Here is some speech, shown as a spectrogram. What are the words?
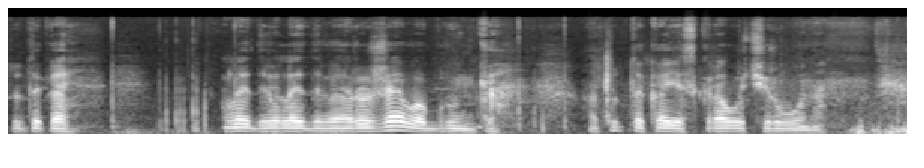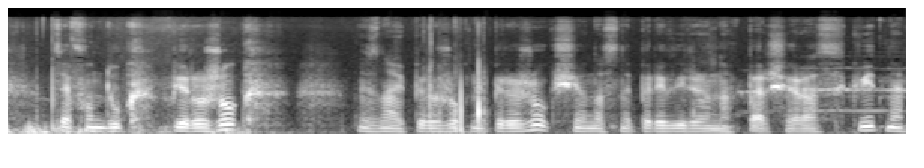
Тут така ледве-ледве рожева брунька, а тут така яскраво червона. Це фундук пірожок. Не знаю, пірожок не пірожок, ще в нас не перевірено перший раз квітне.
